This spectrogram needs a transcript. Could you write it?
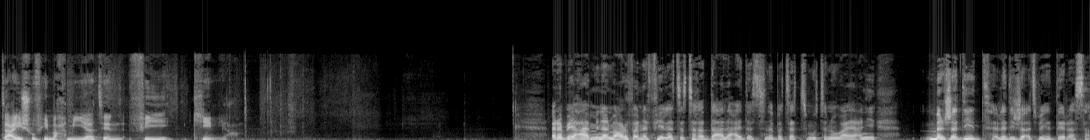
تعيش في محميات في كينيا. ربيعة من المعروف أن الفيلة تتغذى على عدة نباتات متنوعة يعني ما الجديد الذي جاءت به الدراسة؟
